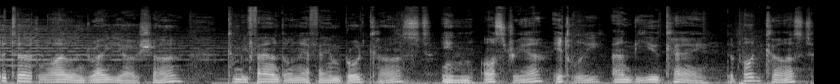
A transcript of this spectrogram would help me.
The Turtle Island radio show can be found on FM broadcast in Austria, Italy, and the UK. The podcast,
